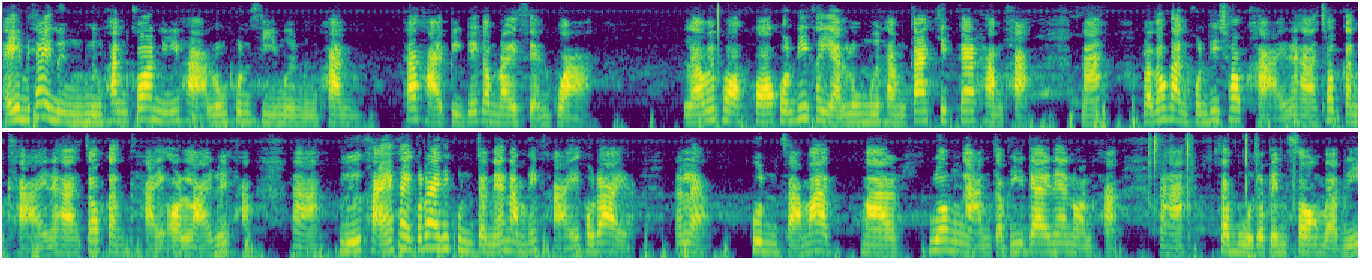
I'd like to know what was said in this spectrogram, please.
เอ้ยไม่ใช่หนึ่งหนึ่งพันก้อนนี้ค่ะ ลงทุนสี่หมื่นหนึ่งพันถ้าขายปีกได้กำไรแสนกว่า แล้วไม่พอขอคนที่ขยันลงมือทำกล้าคิดกล้าทำค่ะนะเราต้องการคนที่ชอบขายนะคะ ชอบการขายนะคะ ชอบการขายออนไลน์ด้วยค่ะนะหรือขายให้ใครก็ได้ที่คุณจะแนะนำให้ขายเขาได้อะนั่นแหละ คุณสามารถมาร่วมงานกับพี่ได้แน่นอนค่ะนะคะสบู่จะเป็นซองแบบนี้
